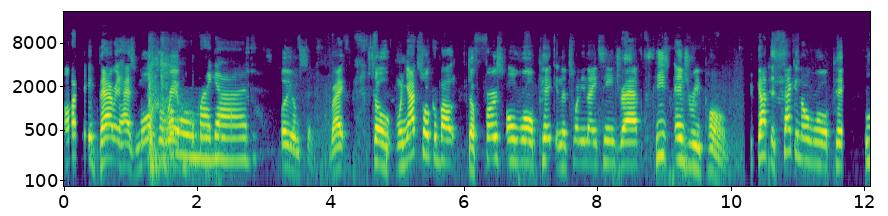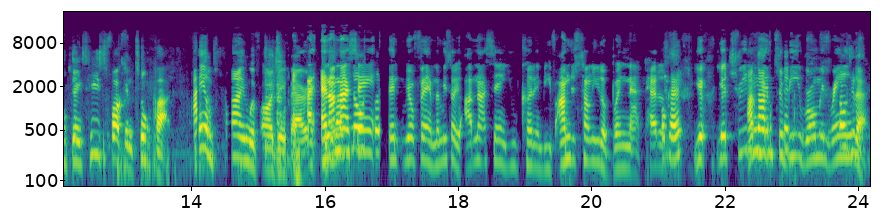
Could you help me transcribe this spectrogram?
RJ Barrett has more career Oh my god. Williamson, right? So when y'all talk about the first overall pick in the 2019 draft, he's injury prone. You got the second overall pick who thinks he's fucking Tupac. I am fine with RJ Barrett. I- and I'm because I not saying, and your fam, let me tell you, I'm not saying you couldn't be. I'm just telling you to bring that pedestal. Okay, You're, you're treating I'm not- him to be Roman I told Reigns you that.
